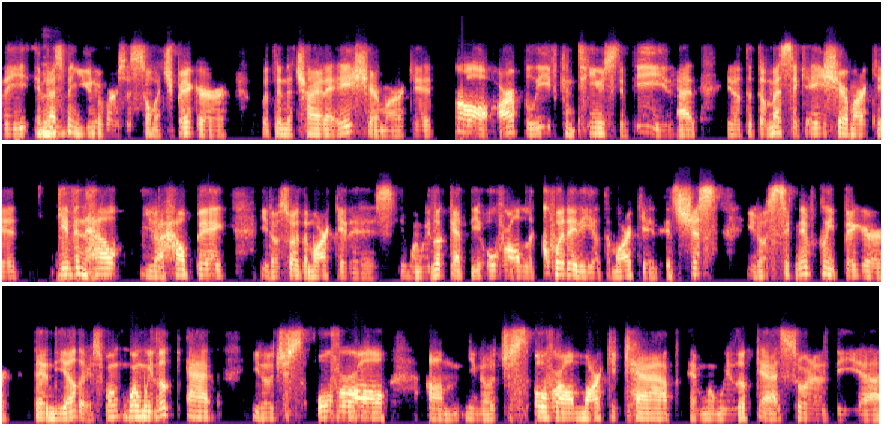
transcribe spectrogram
the mm-hmm. investment universe is so much bigger within the china a share market overall our belief continues to be that you know the domestic a share market given how you know how big you know sort of the market is when we look at the overall liquidity of the market it's just you know significantly bigger than the others. When, when we look at you know just overall um, you know just overall market cap and when we look at sort of the uh,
